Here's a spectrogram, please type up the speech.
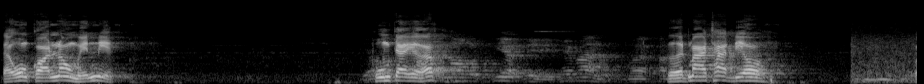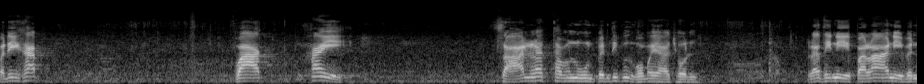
แต่องค์กรเน่าเหม็นนี่ภูมิใจเหรอเกิดมาชาติเดียวสวัสดีครับ ฝากให้สารรัฐธรรมนูญเป็นที่พึ่งของประชาชน และที่นี่ปลาร้านี่เป็น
